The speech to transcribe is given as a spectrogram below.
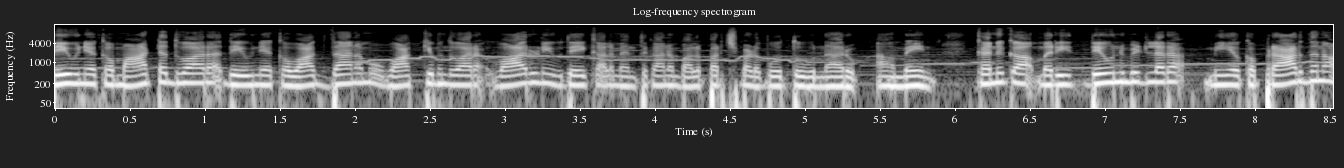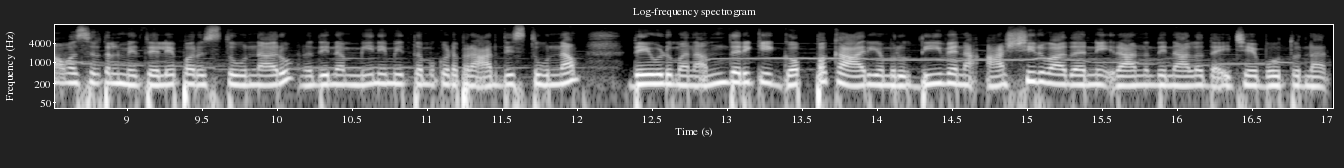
దేవుని యొక్క మాట ద్వారా దేవుని యొక్క వాగ్దానము వాక్యం ద్వారా వారిని ఉదయకాలం ఎంతగానో బలపరచబడబోతూ ఉన్నారు. ఆ మెయిన్ కనుక మరి దేవుని బిడ్డలరా మీ యొక్క ప్రార్థన అవసరతలు మీరు తెలియపరుస్తూ ఉన్నారు. అనుదినం మీ నిమిత్తం కూడా ప్రార్థిస్తూ ఉన్నాం. దేవుడు మన అందరికీ గొప్ప కార్యములు దీవెన ఆశీర్వాదాన్ని రాను దినాల్లో దయచేయబోతున్నారు.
